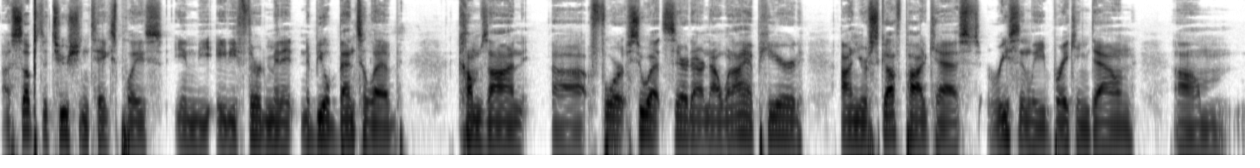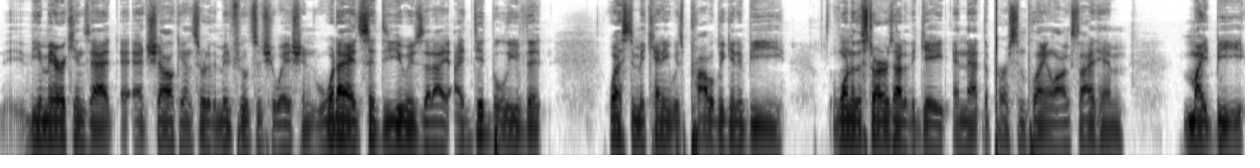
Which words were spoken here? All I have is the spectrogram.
a substitution takes place in the 83rd minute. Nabil Bentaleb comes on uh, for Suat Serdar. Now, when I appeared on your Scuffed podcast recently, breaking down um, the Americans at at Schalke and sort of the midfield situation, what I had said to you is that I, I did believe that Weston McKennie was probably going to be one of the starters out of the gate, and that the person playing alongside him might be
